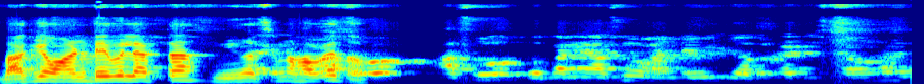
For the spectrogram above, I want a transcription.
বাকি ওয়ান টেবিল একটা নির্বাচন হবে তো? আসো, দোকানে আসো ওয়ান টেবিল যতটা ডিসকাউন্ট হয়।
